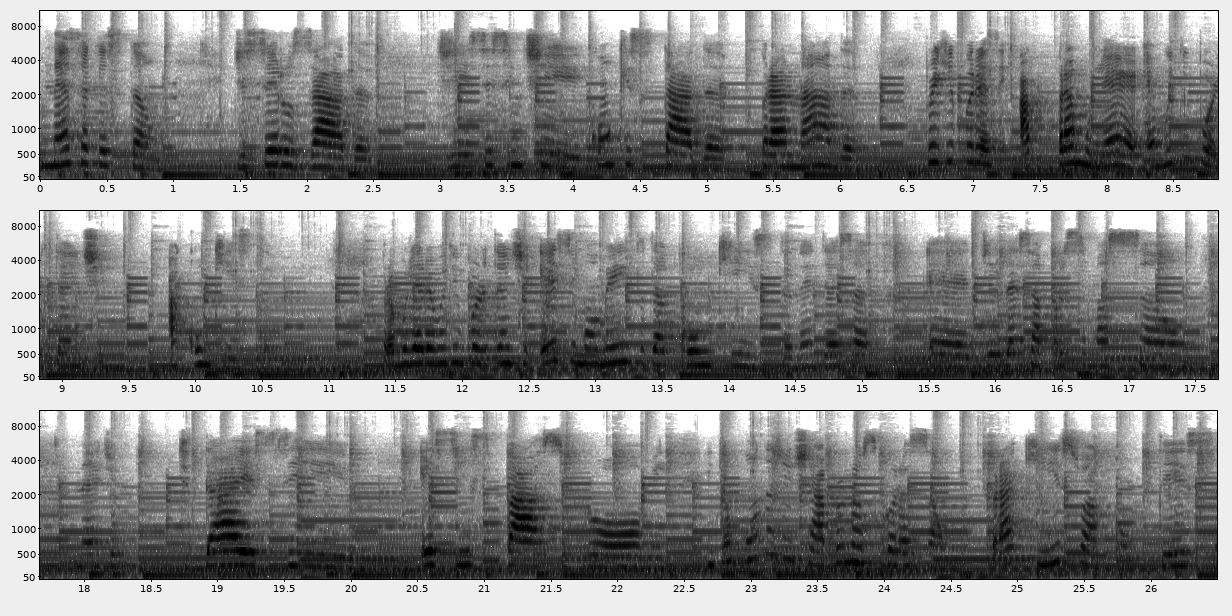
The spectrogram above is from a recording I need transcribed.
nessa questão de ser usada, de se sentir conquistada pra nada. Porque, por exemplo, a, pra mulher é muito importante a conquista. Pra mulher é muito importante esse momento da conquista, né? Dessa, é, de- dessa aproximação, né? De, de dar esse, esse espaço pro homem. Então, quando a gente abre o nosso coração para que isso aconteça,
